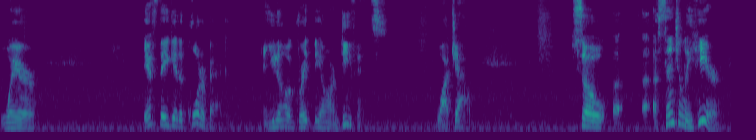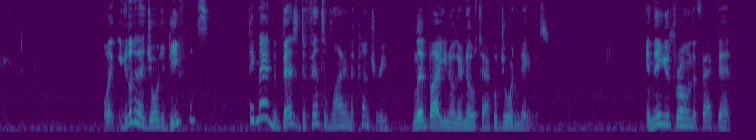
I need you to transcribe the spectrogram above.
where if they get a quarterback, and you know how great they are on defense, watch out. So uh, uh, essentially, here, like you look at that Georgia defense, they may have the best defensive line in the country, led by you know their nose tackle Jordan Davis. And then you throw in the fact that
